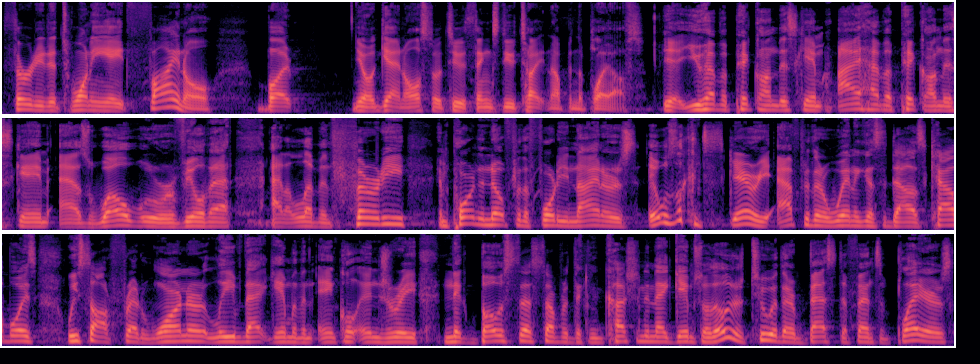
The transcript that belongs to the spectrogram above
30 to 28 final, but you know, again, also too, things do tighten up in the playoffs. Yeah, you have a pick on this game. I have a pick on this game as well. We'll reveal that at 11:30. Important to note for the 49ers, it was looking scary after their win against the Dallas Cowboys. We saw Fred Warner leave that game with an ankle injury. Nick Bosa suffered the concussion in that game. So those are two of their best defensive players.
